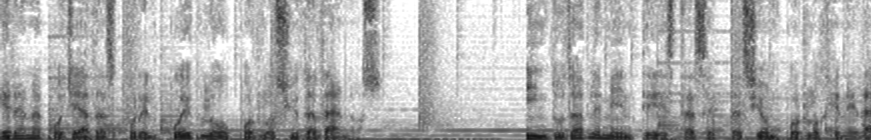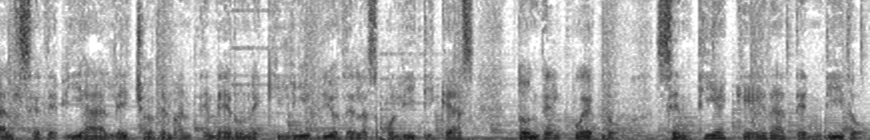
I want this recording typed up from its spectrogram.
eran apoyadas por el pueblo o por los ciudadanos. Indudablemente esta aceptación por lo general se debía al hecho de mantener un equilibrio de las políticas donde el pueblo sentía que era atendido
